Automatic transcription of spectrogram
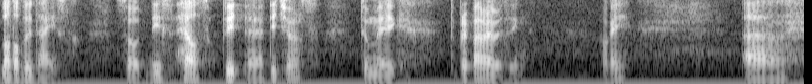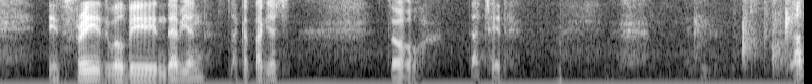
lot of details. So this helps uh, teachers to make, to prepare everything, okay? Uh, it's free, it will be in Debian, like a package. So that's it. Huh?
